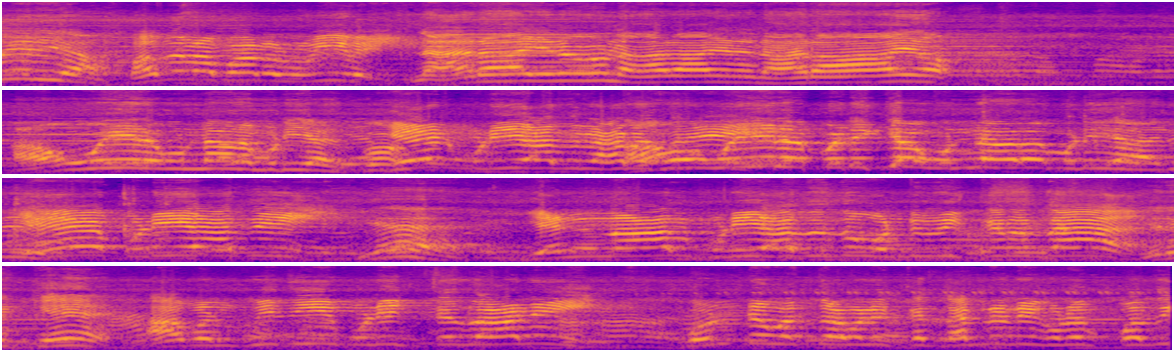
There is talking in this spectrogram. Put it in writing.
உயிரியா? மதுர பாலன் உயிரை. நாராயணம் நாராயண நாராயணம். அவன் உயிரை உன்னால முடியாது. ஏன் முடியாது அவன்? உயிரை பிடிக்க உன்னால முடியாது. ஏன் முடியாது? என்னால் முடியாதது ஒன்று இருக்கிறதா இருக்கே. அவன் விதியை முடித்ததானே? கொண்டு வந்தவனுக்கு தண்டனை கொடுப்பது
